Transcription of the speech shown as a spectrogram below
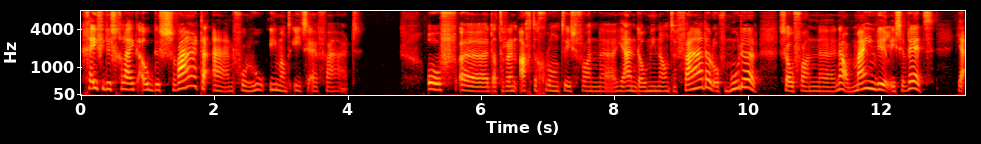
geef je dus gelijk ook de zwaarte aan voor hoe iemand iets ervaart. Of uh, dat er een achtergrond is van uh, ja, een dominante vader of moeder. Zo van, nou, mijn wil is een wet. Ja,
